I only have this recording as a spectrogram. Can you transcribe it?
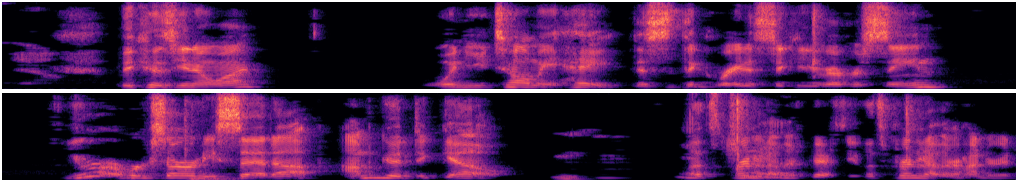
Yeah. Because you know why? When you tell me, hey, this is the greatest sticker you've ever seen, your artwork's already set up. I'm good to go. Mm-hmm. Let's print another 50. Let's print another 100.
